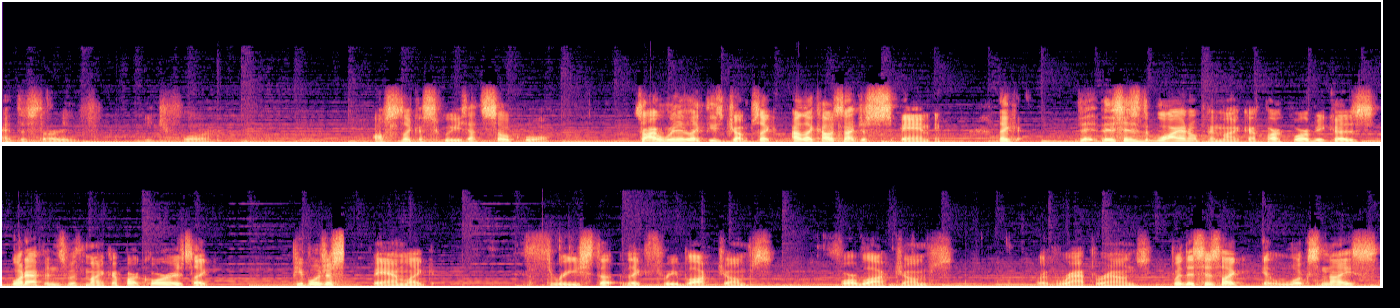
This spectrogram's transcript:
at the start of each floor? Also, like a squeeze. That's so cool. So I really like these jumps. Like, I like how it's not just spamming. Like, th- this is why I don't play Minecraft parkour because what happens with Minecraft parkour is like people just spam like three stu- like three block jumps, four block jumps, like wraparounds. But this is like it looks nice.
